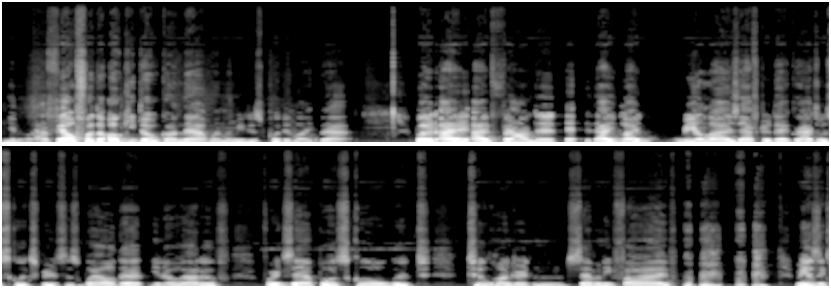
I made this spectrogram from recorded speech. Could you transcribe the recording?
you know I fell for the okey doke on that one. Let me just put it like that but I, I found it eh, I, I realized after that graduate school experience as well that you know out of for example a school with 275 music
